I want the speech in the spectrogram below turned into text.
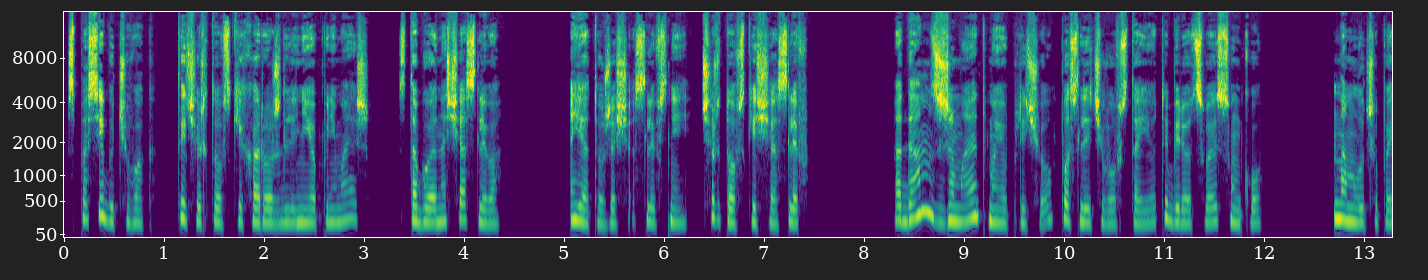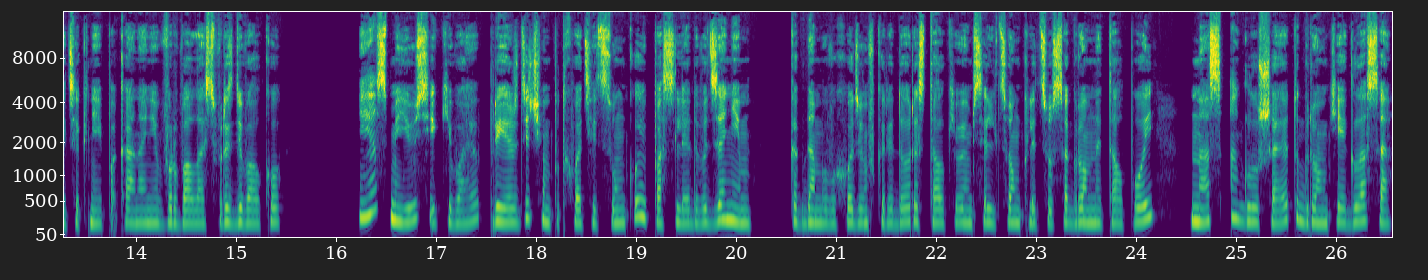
Спасибо, чувак. Ты чертовски хорош для нее, понимаешь? С тобой она счастлива. Я тоже счастлив с ней, чертовски счастлив. Адам сжимает мое плечо, после чего встает и берет свою сумку. Нам лучше пойти к ней, пока она не ворвалась в раздевалку. Я смеюсь и киваю, прежде чем подхватить сумку и последовать за ним. Когда мы выходим в коридор и сталкиваемся лицом к лицу с огромной толпой, нас оглушают громкие голоса.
